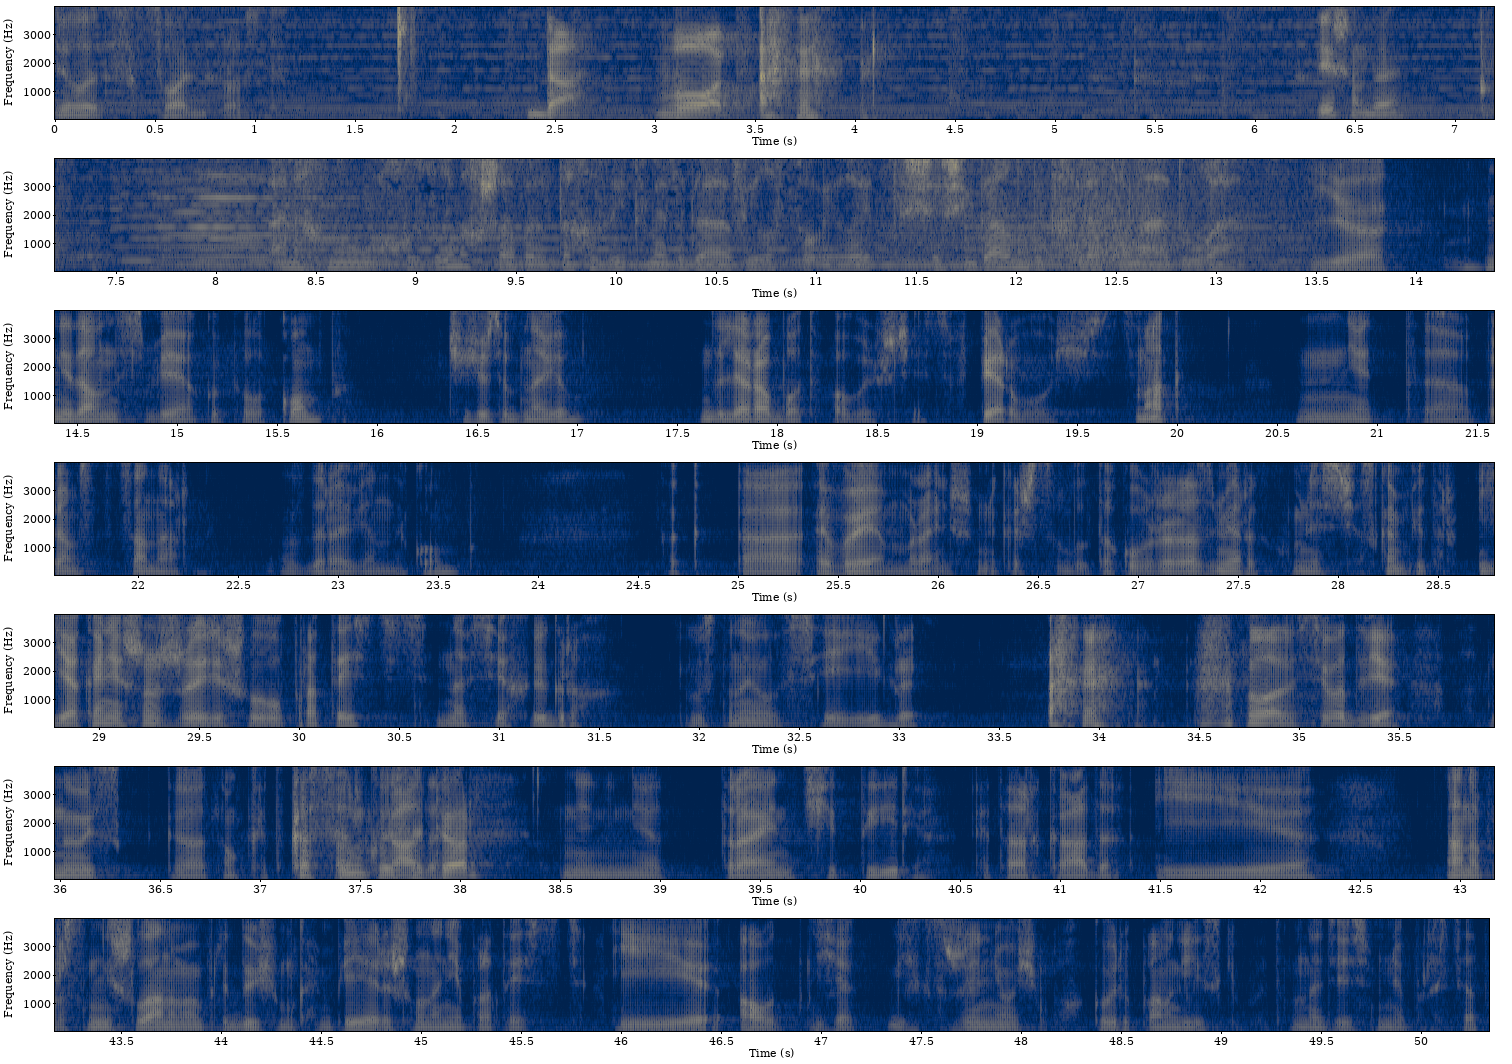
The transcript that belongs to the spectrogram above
делай это сексуально просто. Да, вот. Пишем, да? אנחנו חוזרים עכשיו על תחזית מזג האוויר הסוערת ששידרנו בתחילת המהדורה. Я недавно себе купил комп, чуть-чуть обновил, для работы по большей части, в первую очередь. Мак? Нет, э, прям стационарный, здоровенный комп. Э, EVM раньше, мне кажется, был такого же размера, как у меня сейчас компьютер. Я, конечно же, решил его протестить на всех играх и установил все игры. Ну ладно, всего две. Одну из э, там Косынку и сапер? Не-не-не, Трайн 4, это аркада. И она просто не шла на моем предыдущем компе, я решил на ней протестить. И аут, я, я, к сожалению, очень плохо говорю по-английски, поэтому, надеюсь, меня простят.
